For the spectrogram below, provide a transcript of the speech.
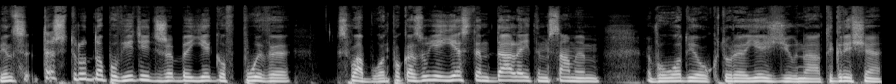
więc też trudno powiedzieć, żeby jego wpływy słabły. On pokazuje, jestem dalej tym samym Wołodią, który jeździł na Tygrysie,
